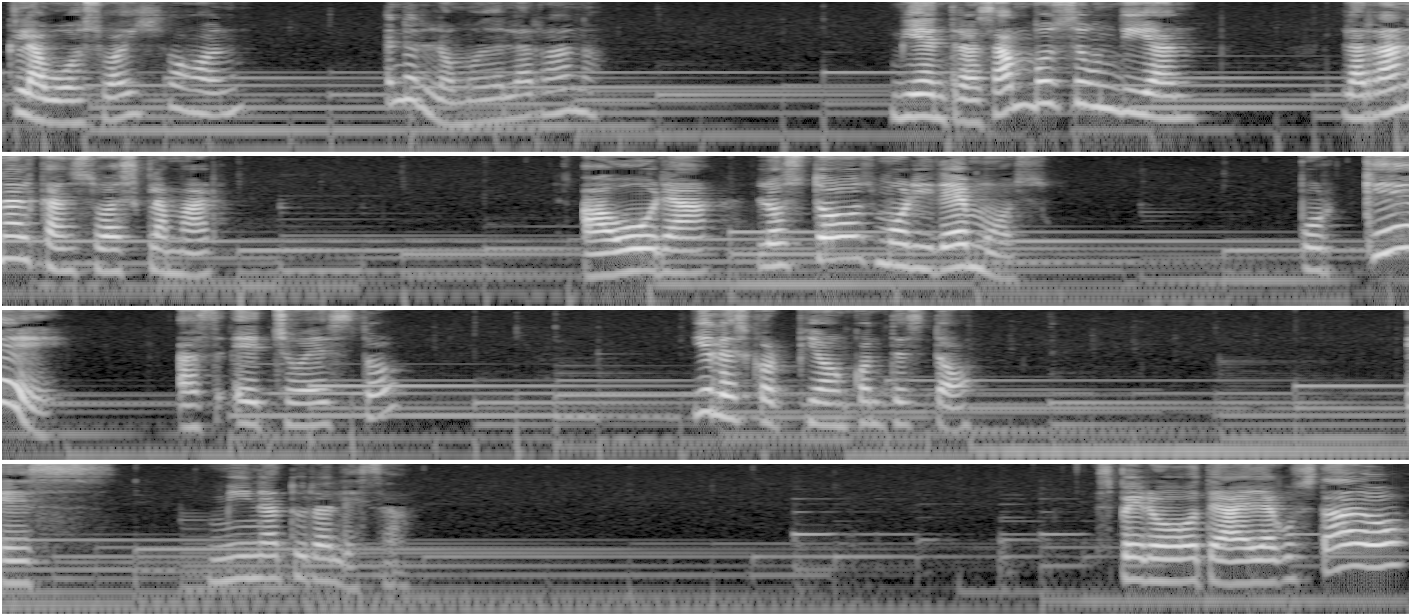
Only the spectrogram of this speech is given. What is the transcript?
clavó su aguijón en el lomo de la rana. Mientras ambos se hundían, la rana alcanzó a exclamar, Ahora los dos moriremos. ¿Por qué has hecho esto? Y el escorpión contestó, es mi naturaleza. Espero te haya gustado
